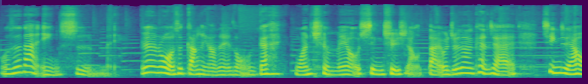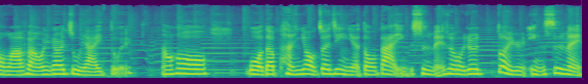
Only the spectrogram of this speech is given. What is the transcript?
我是戴隐适美。因为如果是钢牙那种，我该 完全没有兴趣想戴。我觉得那看起来清洁好麻烦，我应该会蛀牙一堆。然后我的朋友最近也都戴隐适美，所以我就对于隐适美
